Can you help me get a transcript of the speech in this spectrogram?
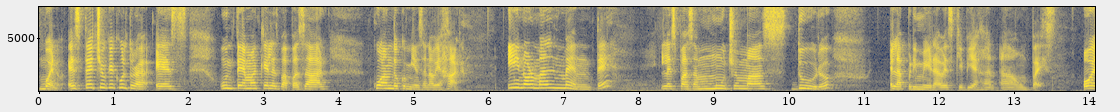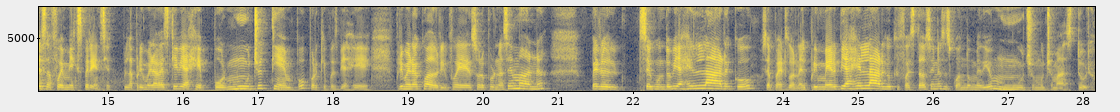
Bueno, este choque cultural es un tema que les va a pasar cuando comienzan a viajar. Y normalmente les pasa mucho más duro la primera vez que viajan a un país. O esa fue mi experiencia. La primera vez que viajé por mucho tiempo, porque pues viajé primero a Ecuador y fue solo por una semana, pero el segundo viaje largo, o sea, perdón, el primer viaje largo que fue a Estados Unidos es cuando me dio mucho, mucho más duro.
